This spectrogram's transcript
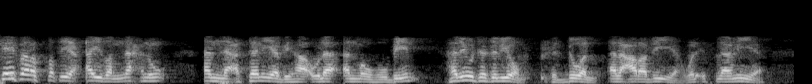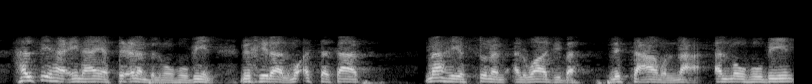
كيف نستطيع أيضا نحن أن نعتني بهؤلاء الموهوبين؟ هل يوجد اليوم في الدول العربية والإسلامية هل فيها عناية فعلا بالموهوبين من خلال مؤسسات ما هي السنن الواجبة للتعامل مع الموهوبين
